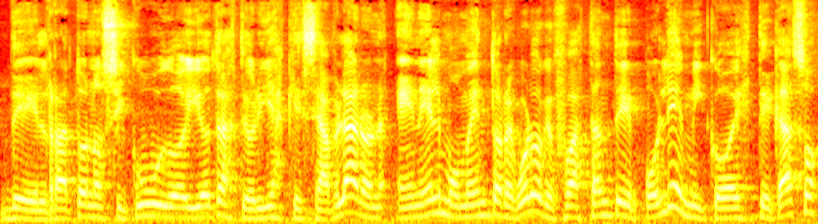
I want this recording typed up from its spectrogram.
del ratón hocicudo y otras teorías que se hablaron en el momento. Recuerdo que fue bastante polémico este caso.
